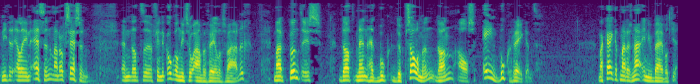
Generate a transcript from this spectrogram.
Niet alleen S'en, maar ook zessen. En dat uh, vind ik ook wel niet zo aanbevelenswaardig. Maar het punt is dat men het boek De Psalmen dan als één boek rekent. Maar kijk het maar eens na in uw Bijbeltje.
